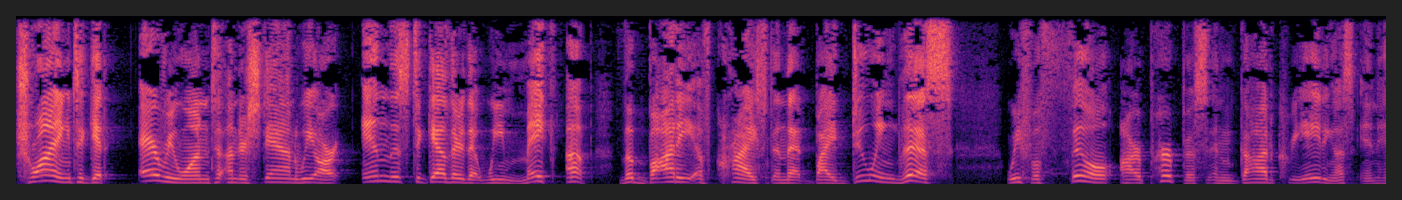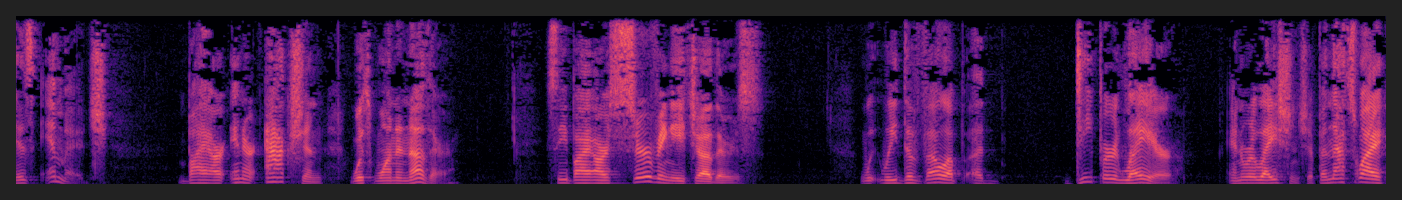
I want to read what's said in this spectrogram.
trying to get everyone to understand we are in this together, that we make up the body of Christ, and that by doing this, we fulfill our purpose in God creating us in His image by our interaction with one another. See, by our serving each other's we, we develop a deeper layer in relationship. And that's why,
